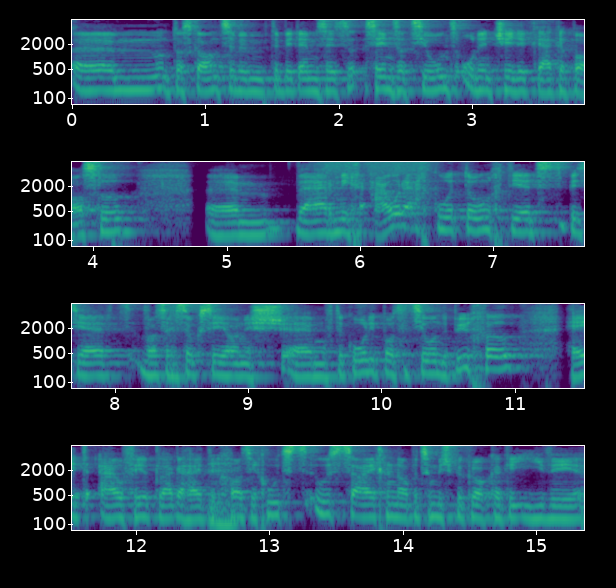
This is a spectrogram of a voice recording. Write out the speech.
Ähm, und das Ganze bei, bei dem Sensationsunentschieden gegen Basel ähm, wer mich auch recht gut dunkt jetzt bisher, was ich so gesehen habe, ist ähm, auf der Goalie-Position der Büchel. Hat auch viele Gelegenheiten, mhm. kann sich aus, auszeichnen, aber zum Beispiel gerade gegen IW,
